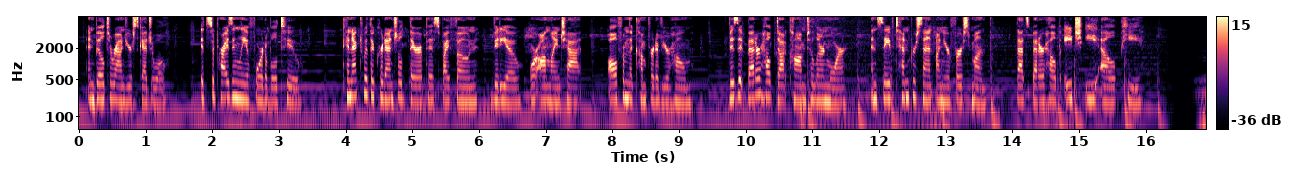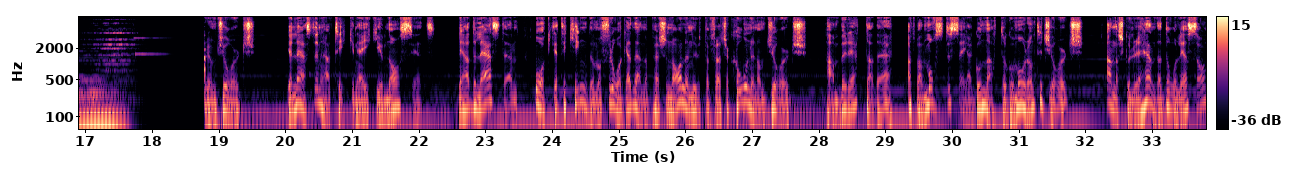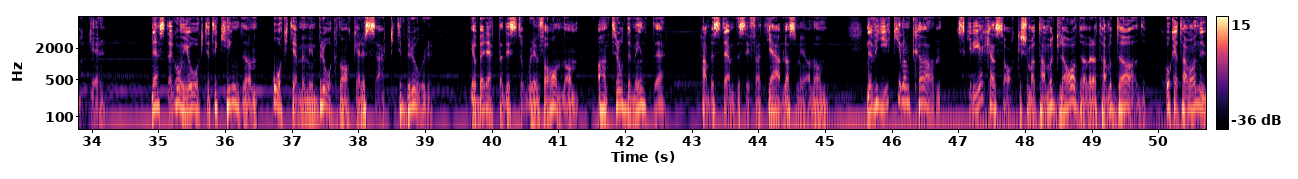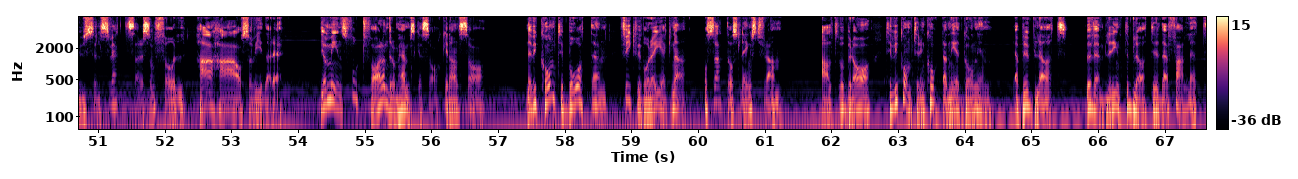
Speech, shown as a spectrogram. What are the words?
and built around your schedule. It's surprisingly affordable too. Connect with a credentialed therapist by phone, video, or online chat, all from the comfort of your home. Visit betterhelp.com to learn more and save 10% on your first month. That's BetterHelp H E L P. om George. Jag läste den här artikeln när jag gick i gymnasiet. När jag hade läst den åkte jag till Kingdom och frågade den och personalen utanför attraktionen om George. Han berättade att man måste säga god natt och god morgon till George annars skulle det hända dåliga saker. Nästa gång jag åkte till Kingdom åkte jag med min bråkmakare Zack till Bror. Jag berättade historien för honom och han trodde mig inte. Han bestämde sig för att jävlas med honom. När vi gick genom kön skrek han saker som att han var glad över att han var död och att han var en usel svetsare som föll, haha och så vidare. Jag minns fortfarande de hemska sakerna han sa. När vi kom till båten fick vi våra egna och satte oss längst fram. Allt var bra till vi kom till den korta nedgången. Jag blev blöt, men vem blir inte blöt i det där fallet?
